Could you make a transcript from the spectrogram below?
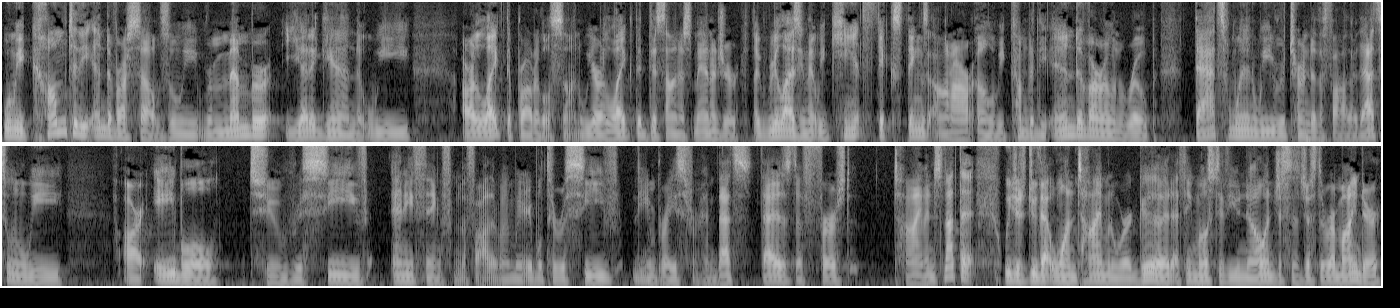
when we come to the end of ourselves, when we remember yet again that we are like the prodigal son, we are like the dishonest manager, like realizing that we can't fix things on our own, we come to the end of our own rope, that's when we return to the Father. That's when we are able to receive anything from the Father, when we're able to receive the embrace from Him. That's that is the first time. And it's not that we just do that one time and we're good. I think most of you know, and just as just a reminder,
